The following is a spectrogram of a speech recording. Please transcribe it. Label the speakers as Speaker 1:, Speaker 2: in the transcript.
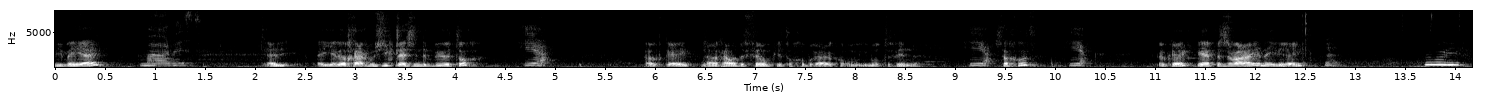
Speaker 1: Wie ben jij?
Speaker 2: Marit.
Speaker 1: En, en je wil graag muziekles in de buurt, toch?
Speaker 2: Ja.
Speaker 1: Oké, nou dan gaan we de filmpje toch gebruiken om iemand te vinden.
Speaker 2: Ja.
Speaker 1: Is dat goed?
Speaker 2: Ja.
Speaker 1: Oké, kun je even zwaaien naar iedereen? Doei.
